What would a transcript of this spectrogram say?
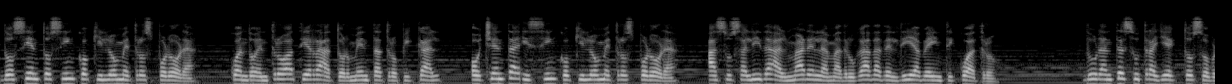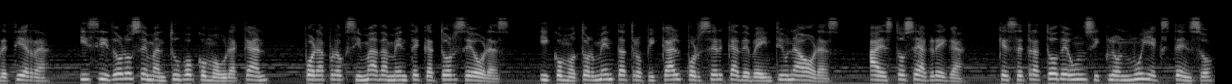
205 km por hora, cuando entró a tierra a tormenta tropical, 85 km por hora, a su salida al mar en la madrugada del día 24. Durante su trayecto sobre tierra, Isidoro se mantuvo como huracán, por aproximadamente 14 horas, y como tormenta tropical por cerca de 21 horas, a esto se agrega, que se trató de un ciclón muy extenso,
